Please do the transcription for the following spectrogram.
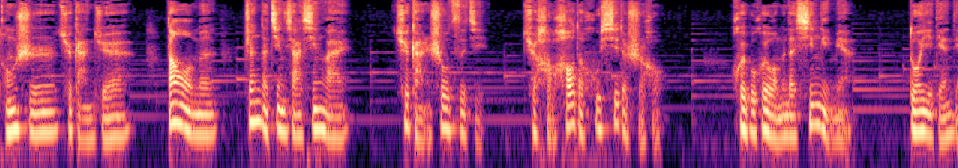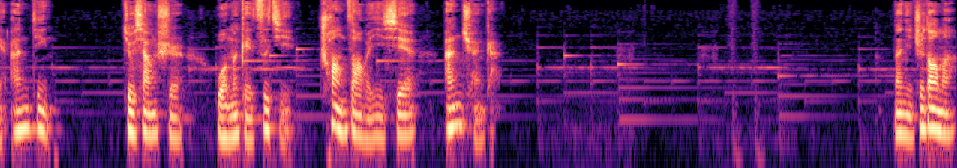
同时去感觉，当我们真的静下心来，去感受自己，去好好的呼吸的时候，会不会我们的心里面多一点点安定？就像是我们给自己。创造了一些安全感。那你知道吗？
